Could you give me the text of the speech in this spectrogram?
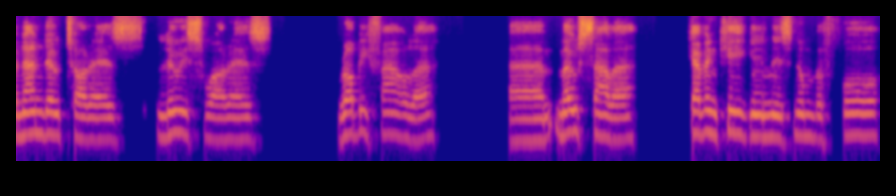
Fernando Torres, Luis Suarez, Robbie Fowler, um, Mo Salah, Kevin Keegan is number four,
